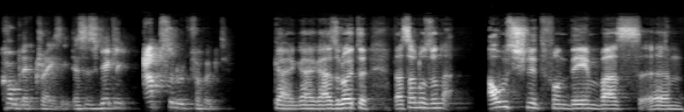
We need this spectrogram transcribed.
komplett crazy. Das ist wirklich absolut verrückt. Geil, geil, geil. Also Leute, das ist auch nur so ein Ausschnitt von dem, was, ähm,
